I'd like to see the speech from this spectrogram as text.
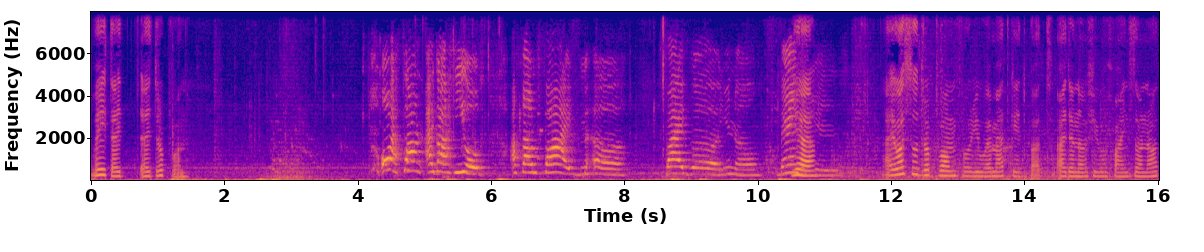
wait, I I dropped one. Oh, I found. I got heals. I found five. Uh, five. Uh, you know, Yeah. I also dropped one for you, a medkit, but I don't know if you will find it or not.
